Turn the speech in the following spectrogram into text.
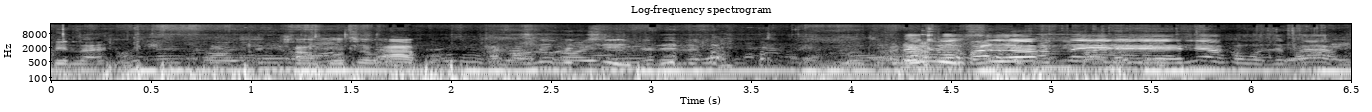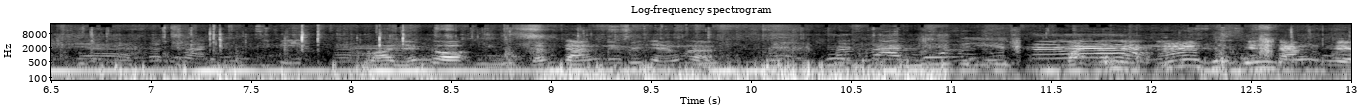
เป็นไร ข่าวหมดสภาพเราไปฉีดอะไรนะเรื่องเสื่อมแม่เรื่องของสภาพว่าอย่างก็ดังๆนี่เป็นอย่างล่ะบ้านนั้นนะเสียงดังแท้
